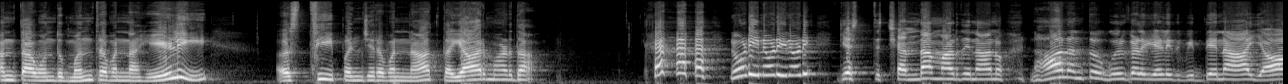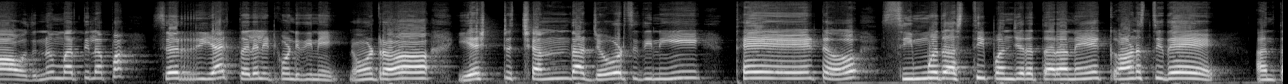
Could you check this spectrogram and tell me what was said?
ಅಂತ ಒಂದು ಮಂತ್ರವನ್ನು ಹೇಳಿ ಅಸ್ಥಿ ಪಂಜರವನ್ನು ತಯಾರು ಮಾಡ್ದ. ನೋಡಿ ನೋಡಿ ನೋಡಿ, ಎಷ್ಟು ಚಂದ ಮಾಡಿದೆ ನಾನು. ನಾನಂತೂ ಗುರುಗಳು ಹೇಳಿದ ವಿದ್ಯೆನ ಯಾವುದನ್ನು ಮರ್ತಿಲ್ಲಪ್ಪ. ಸರಿಯಾಗಿ ತಲೆಯಲ್ಲಿ ಇಟ್ಕೊಂಡಿದ್ದೀನಿ. ನೋಡ್ರ, ಎಷ್ಟು ಚಂದ ಜೋಡಿಸಿದ್ದೀನಿ. ಥೇಟ್ ಸಿಂಹದ ಅಸ್ಥಿ ಪಂಜರ ಥರನೇ ಕಾಣಿಸ್ತಿದೆ ಅಂತ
